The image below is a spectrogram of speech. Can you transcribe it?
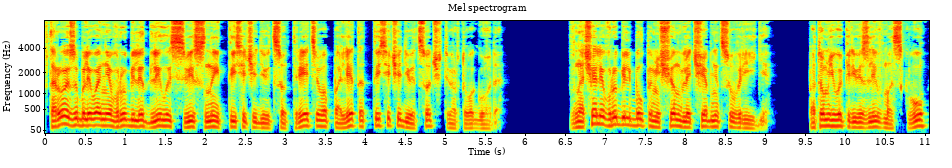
Второе заболевание Врубеля длилось с весны 1903 по лето 1904 года. Вначале Врубель был помещен в лечебницу в Риге, потом его перевезли в Москву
